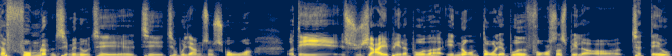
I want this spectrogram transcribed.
der fumler den simpelthen ud til, til, til Williamson scorer. Og det synes jeg, Peter, både var enormt dårligt, både forsvarsspiller og Tadeo.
